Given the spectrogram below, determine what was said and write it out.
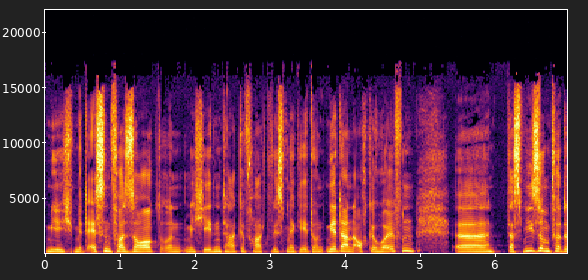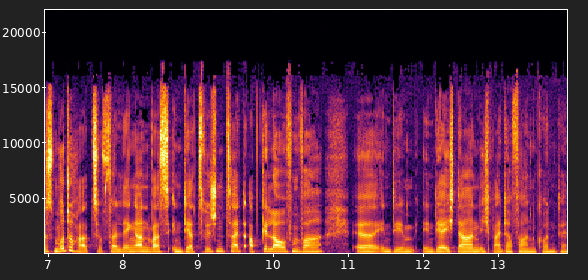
mich mit Essen versorgt und mich jeden Tag gefragt, wie es mir geht und mir dann auch geholfen, äh, das Visum für das Motorrad zu verlängern, was in der Zwischenzeit abgelaufen war, äh, in, dem, in der ich da nicht weiterfahren konnte.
